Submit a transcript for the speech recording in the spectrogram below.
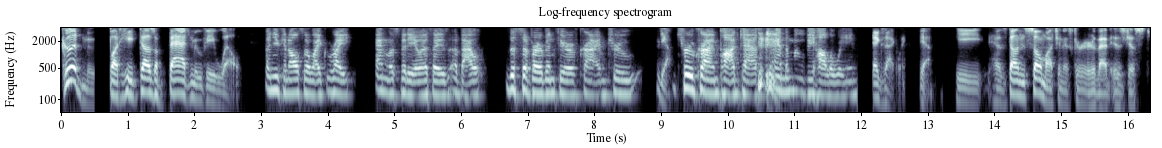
good movie, but he does a bad movie well. and you can also like write endless video essays about the suburban fear of crime, true Yeah. true crime podcasts and the movie Halloween. Exactly. Yeah. He has done so much in his career that is just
